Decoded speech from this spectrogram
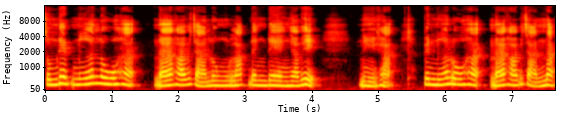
สมเด็จเนื้อโลหะนะคะพี่จ๋าลงลักแดงๆค่ะพี่นี่ค่ะ เป็นเนื้อโลหะนะคะพี่จ๋าหนัก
